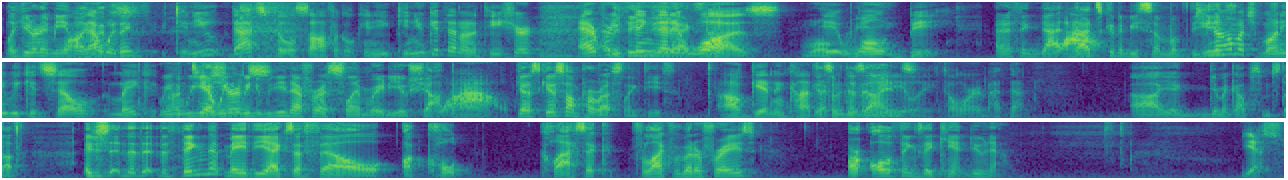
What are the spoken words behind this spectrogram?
Like you know what I mean? that. Wow, like that was. thing, Can you? That's philosophical. Can you? Can you get that on a T-shirt? Everything, Everything that it XFL was, won't it be. won't be. and I think that Wow. that's going to be some of the. Do you know how much money we could sell, make We, on we, yeah, we, we, we need an FRS Slam radio shop. Wow. Get us get us on pro wrestling tees. I'll get in contact some with them designs. immediately. Don't worry about that. Uh, yeah, gimmick up some stuff. It just the, the, the thing that made the XFL a cult classic, for lack of a better phrase, are all the things they can't do now. Yes,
